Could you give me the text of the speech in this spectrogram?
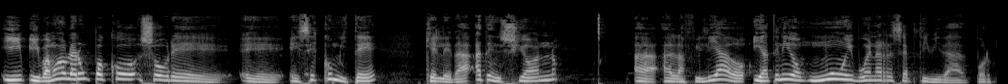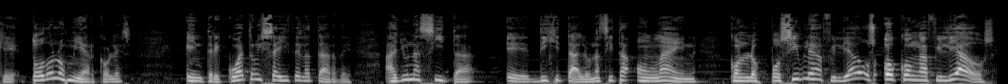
Y, y vamos a hablar un poco sobre eh, ese comité que le da atención al afiliado y ha tenido muy buena receptividad porque todos los miércoles entre 4 y 6 de la tarde hay una cita eh, digital, una cita online con los posibles afiliados o con afiliados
